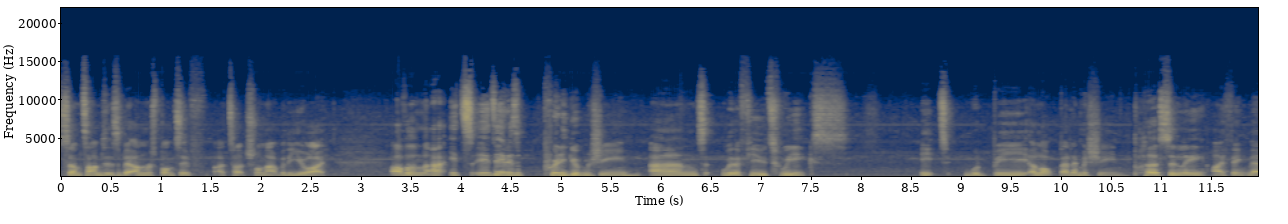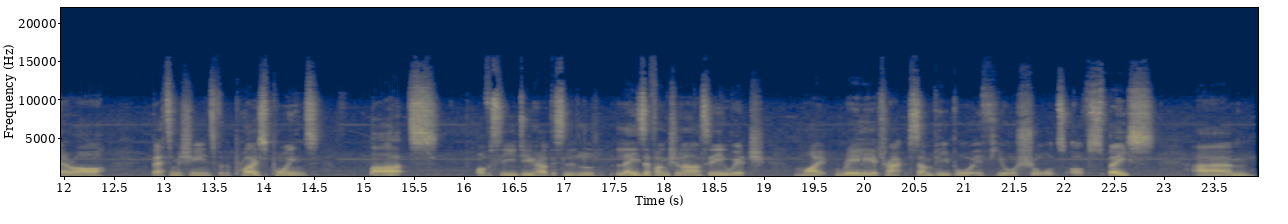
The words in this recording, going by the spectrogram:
sometimes it's a bit unresponsive. I touched on that with the UI. Other than that, it's it, it is a pretty good machine, and with a few tweaks, it would be a lot better machine. Personally, I think there are better machines for the price point, but obviously you do have this little laser functionality which might really attract some people if you're short of space. Um,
